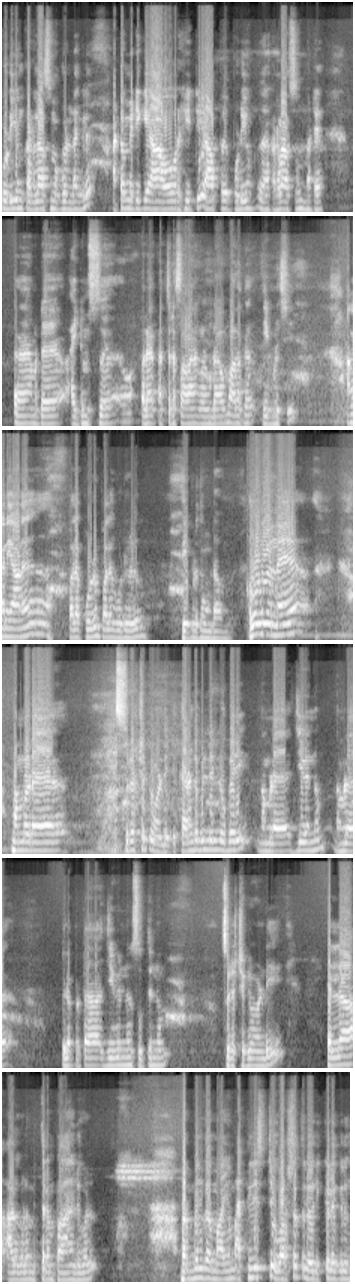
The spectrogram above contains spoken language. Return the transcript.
പൊടിയും കടലാസും ഒക്കെ ഉണ്ടെങ്കിൽ ഓട്ടോമാറ്റിക് ആ ഓവർ ഹീറ്റ് ആ പൊടിയും കടലാസും മറ്റേ മറ്റേ ഐറ്റംസ് പല കച്ചട സാധനങ്ങൾ ഉണ്ടാകുമ്പോൾ അതൊക്കെ തീ പിടിച്ച് അങ്ങനെയാണ് പലപ്പോഴും പല വീടുകളും തീപിടുത്തം ഉണ്ടാകുന്നത് അതുകൊണ്ട് തന്നെ നമ്മുടെ സുരക്ഷയ്ക്ക് വേണ്ടിയിട്ട് കറണ്ട് ബില്ലിൽ ഉപരി നമ്മുടെ ജീവനും നമ്മുടെ വിലപ്പെട്ട ജീവനും സ്വത്തിനും സുരക്ഷയ്ക്ക് വേണ്ടി എല്ലാ ആളുകളും ഇത്തരം പാനലുകൾ നിർബന്ധമായും അറ്റ്ലീസ്റ്റ് വർഷത്തിൽ ഒരിക്കലെങ്കിലും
